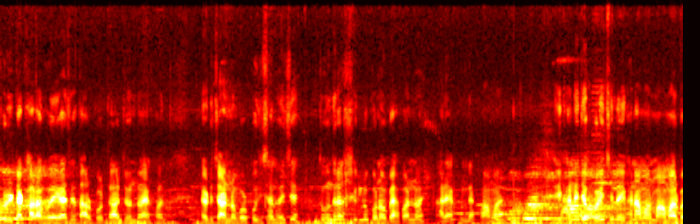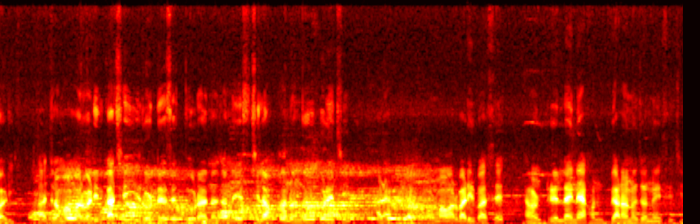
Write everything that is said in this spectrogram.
শরীরটা খারাপ হয়ে গেছে, তারপর তার জন্য এখন একটু চার নম্বর পজিশান হয়েছে। তো বন্ধুরা, সেগুলো কোনো ব্যাপার নয়। আর এখন দেখো আমার, এখানে যে হয়েছিল, এখানে আমার মামার বাড়ি। তার জন্য মামার বাড়ির কাছেই রোড রেসে দৌড়ানোর জন্য এসেছিলাম, আনন্দও করেছি। আর এখন দেখো আমার মামার বাড়ির পাশে এখন ট্রেন লাইনে এখন বেড়ানোর জন্য এসেছি।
